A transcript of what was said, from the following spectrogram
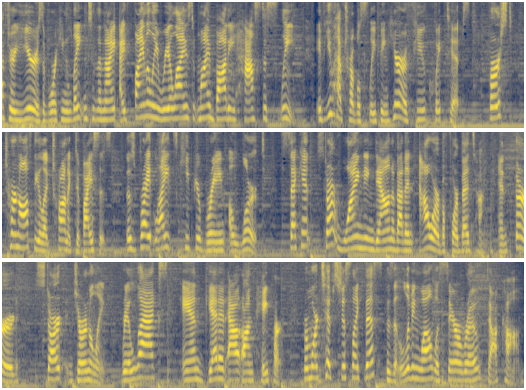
After years of working late into the night, I finally realized my body has to sleep. If you have trouble sleeping, here are a few quick tips. First, turn off the electronic devices. Those bright lights keep your brain alert. Second, start winding down about an hour before bedtime. And third, start journaling. Relax and get it out on paper. For more tips just like this, visit LivingWellWithSarahRoe.com.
